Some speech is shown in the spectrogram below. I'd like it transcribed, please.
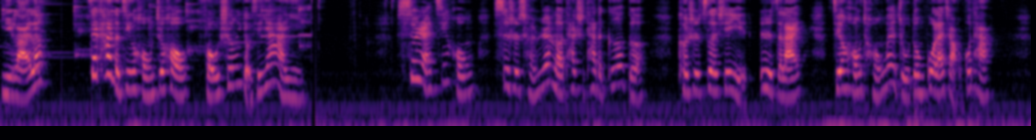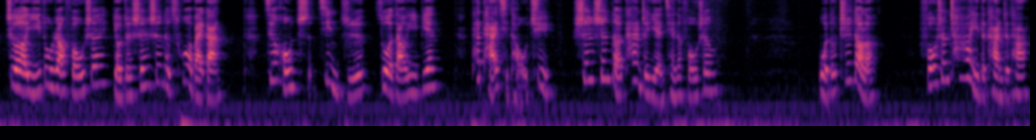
你来了。在看到惊鸿之后，浮生有些讶异。虽然惊鸿似是承认了他是他的哥哥，可是这些日日子来，惊鸿从未主动过来找过他，这一度让浮生有着深深的挫败感。惊鸿径直坐到一边，他抬起头去，深深地看着眼前的浮生。我都知道了。浮生诧异地看着他。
